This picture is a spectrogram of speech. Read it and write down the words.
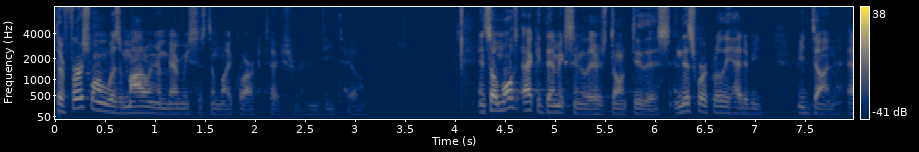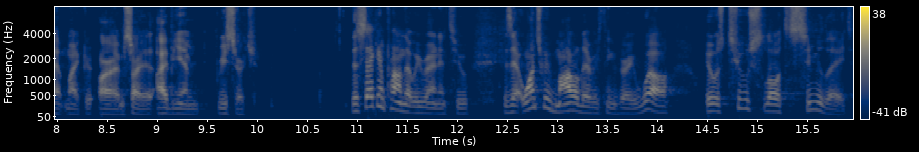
The first one was modeling a memory system microarchitecture in detail. And so most academic simulators don't do this, and this work really had to be, be done at, micro, or, I'm sorry, at IBM Research. The second problem that we ran into is that once we modeled everything very well, it was too slow to simulate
